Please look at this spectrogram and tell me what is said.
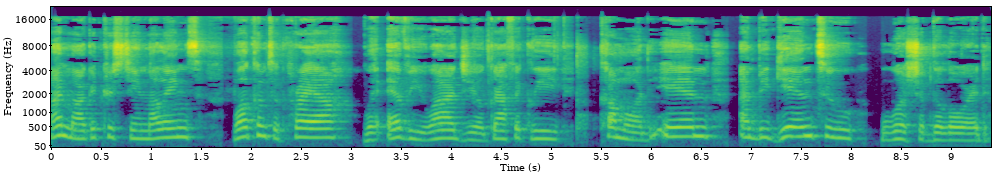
I'm Margaret Christine Mullings. Welcome to prayer wherever you are geographically. Come on in and begin to worship the Lord.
